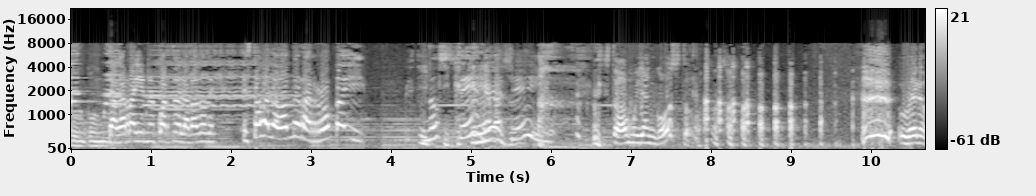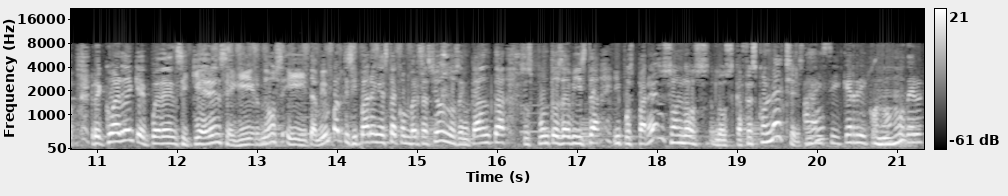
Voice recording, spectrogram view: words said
con, con- Te agarra ahí en el cuarto de lavado de, estaba lavando la ropa y... ¿Y- no y sé, qué me crees? agaché y... Estaba muy angosto. Bueno, recuerden que pueden, si quieren, seguirnos y también participar en esta conversación. Nos encanta sus puntos de vista y pues para eso son los, los cafés con leches. ¿no? Ay, sí, qué rico, ¿no? Poder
